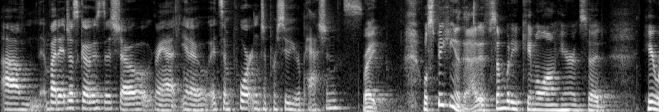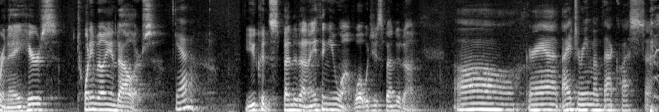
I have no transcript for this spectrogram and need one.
Um, but it just goes to show, Grant, you know, it's important to pursue your passions. Right. Well, speaking of that, if somebody came along here and said, Here, Renee, here's $20 million. Yeah. You could spend it on anything you want. What would you spend it on? Oh, Grant, I dream of that question.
